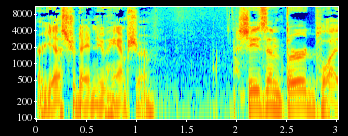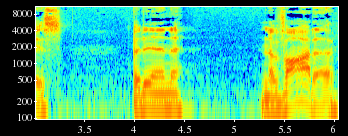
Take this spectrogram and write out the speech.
or yesterday in New Hampshire. She's in third place, but in Nevada,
